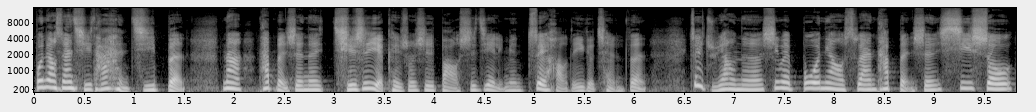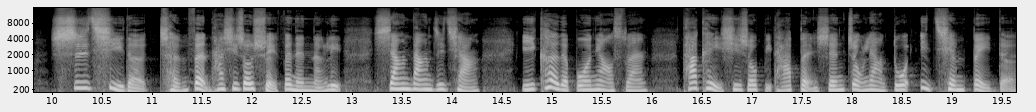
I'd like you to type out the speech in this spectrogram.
玻尿酸其实它很基本，那它本身呢其实也可以说是保湿界里面最好的一个成分。最主要呢是因为玻尿酸它本身吸收湿气的成分，它吸收水分的能力相当之强，一克的玻尿酸。它可以吸收比它本身重量多一千倍的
